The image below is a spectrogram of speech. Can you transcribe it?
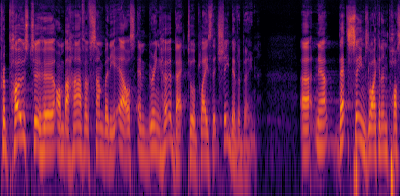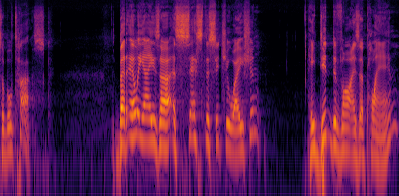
propose to her on behalf of somebody else and bring her back to a place that she'd never been. Uh, now, that seems like an impossible task. But Eliezer assessed the situation. He did devise a plan.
